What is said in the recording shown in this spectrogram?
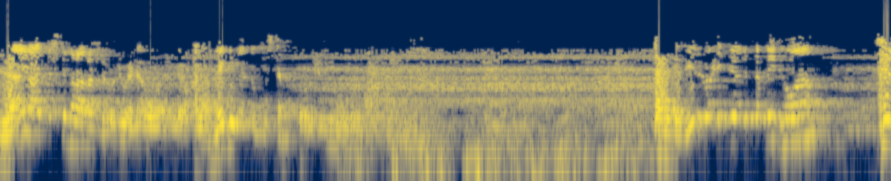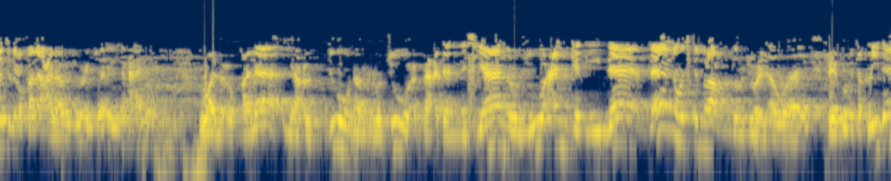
لا يعد استمرارا للرجوع الأول العقلاء ما يقول أنه يستمر في الرجوع. الدليل الوحيد للتقليد هو سيرة العقلاء على رجوع الجاهل العالم والعقلاء يعدون الرجوع بعد النسيان رجوعا جديدا. لا أنه استمرار بالرجوع الأول. فيكون تقليدا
